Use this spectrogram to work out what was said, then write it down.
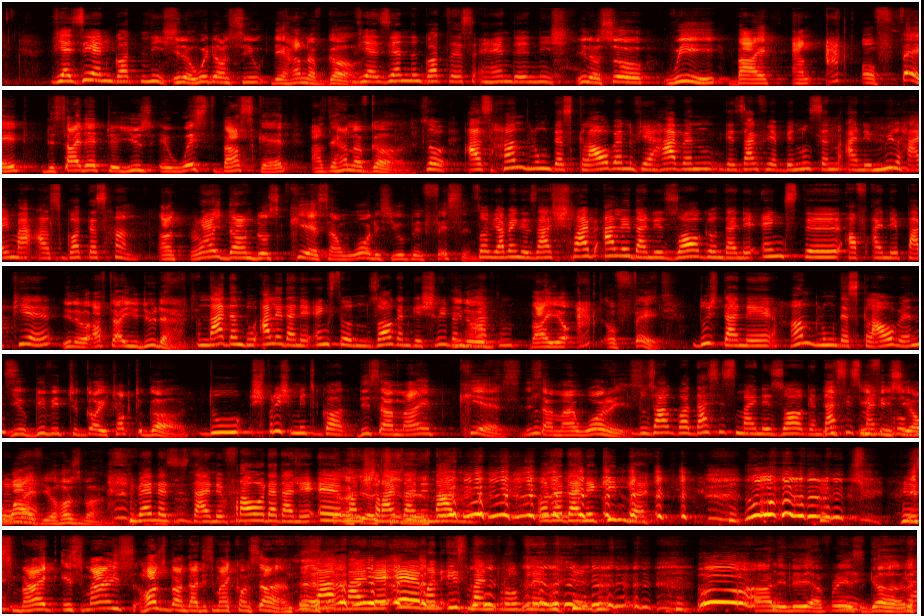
Wir sehen Gott nicht. You know, we don't see the hand of God. Wir sehen Gottes Hände nicht. You know, so we, by an act of faith, decided to use a waste basket as the hand of God. So, als Handlung des Glaubens, wir haben gesagt, wir benutzen eine Mülheimer als Gottes Hand. And write down those cares and worries you've been facing. So, wir haben gesagt, schreib alle deine Sorgen und deine Ängste auf eine Papier. You know, after you do that, Und nachdem du alle deine Ängste und Sorgen geschrieben you know, hast, by your act of faith, durch deine Handlung des Glaubens, you give it to God, you talk to God. du sprichst mit Gott. These are my cares, these are my worries. Du sagst Gott, das ist meine Sorgen, das If, ist mein if it's Problem. your wife, your husband, Wenn es ist deine Frau oder deine Ehemann, schreib deinen Namen. Oder deine Kinder. it's my it's my husband that is my concern. Sag, meine Ehemann ist mein Problem. oh, hallelujah! Praise God.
